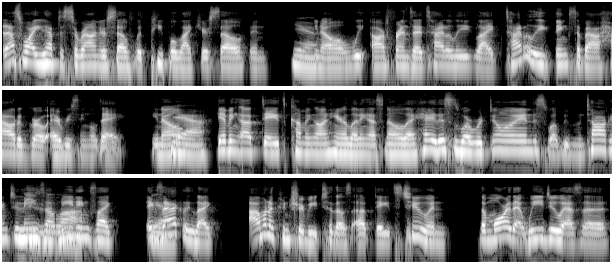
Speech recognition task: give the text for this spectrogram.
that's why you have to surround yourself with people like yourself and yeah. you know, we our friends at Title League, like Title League thinks about how to grow every single day. You know, yeah. giving updates, coming on here, letting us know, like, hey, this is what we're doing, this is what we've been talking to, Means these are meetings. Like, exactly. Like, I want to contribute to those updates too. And the more that we do as a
